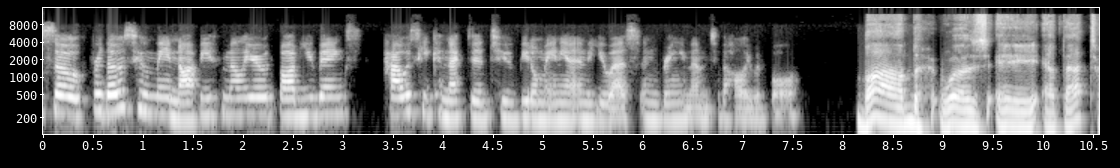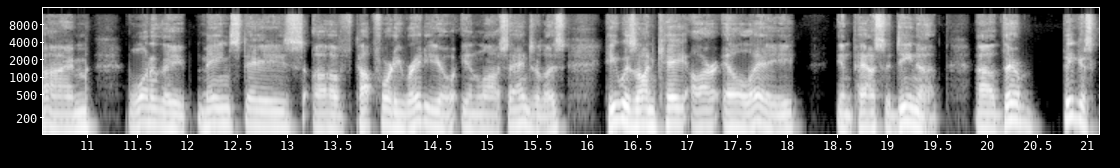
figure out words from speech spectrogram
So, for those who may not be familiar with Bob Eubanks, how is he connected to Beatlemania in the US and bringing them to the Hollywood Bowl? Bob was a, at that time, one of the mainstays of Top 40 radio in Los Angeles. He was on KRLA in Pasadena. Uh, their biggest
